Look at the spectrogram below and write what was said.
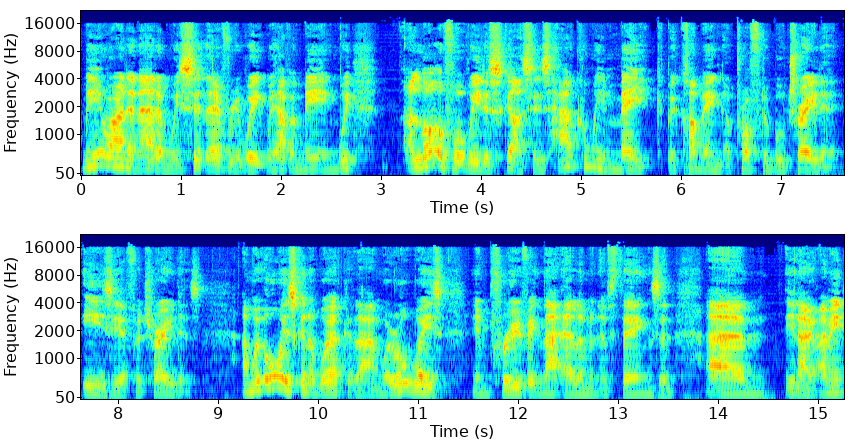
me, Ryan, and Adam, we sit there every week. We have a meeting. We a lot of what we discuss is how can we make becoming a profitable trader easier for traders and we're always going to work at that and we're always improving that element of things and um, you know i mean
